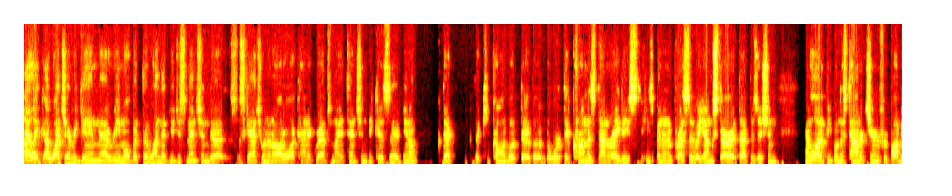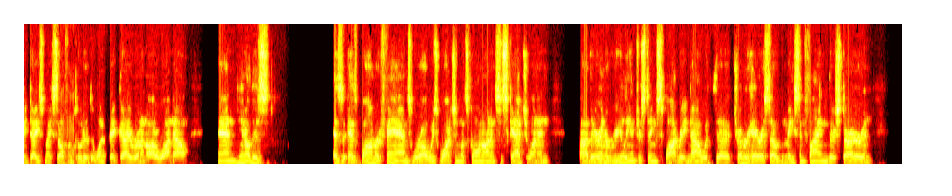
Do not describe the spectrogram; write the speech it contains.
I like I watch every game, uh, Remo, but the one that you just mentioned, uh, Saskatchewan and Ottawa, kind of grabs my attention because you know that they keep calling about the, the, the work that Crum has done. Right, he's he's been an impressive, a young star at that position, and a lot of people in this town are cheering for Bobby Dyce, myself mm-hmm. included, the Winnipeg guy running Ottawa now. And you know, there's as as bomber fans, we're always watching what's going on in Saskatchewan, and uh, they're in a really interesting spot right now with uh, Trevor Harris out and Mason Fine, their starter, and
